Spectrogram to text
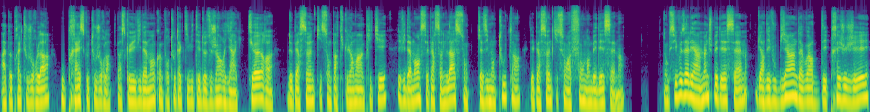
à peu près toujours là, ou presque toujours là. Parce que évidemment, comme pour toute activité de ce genre, il y a un cœur de personnes qui sont particulièrement impliquées. Évidemment, ces personnes-là sont quasiment toutes hein, des personnes qui sont à fond dans le BDSM. Hein. Donc si vous allez à un munch BDSM, gardez-vous bien d'avoir des préjugés,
